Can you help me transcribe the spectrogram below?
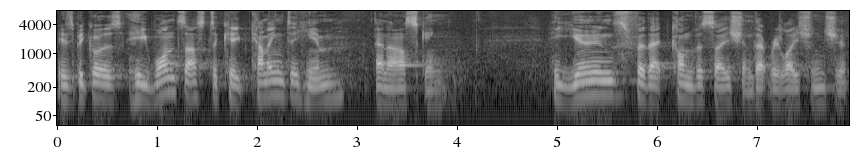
is because He wants us to keep coming to Him and asking. He yearns for that conversation, that relationship,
